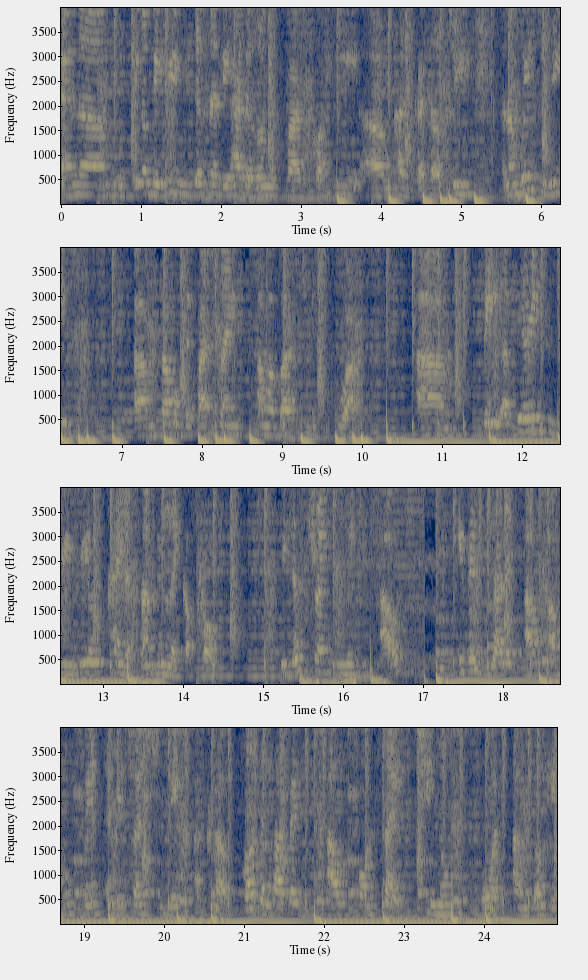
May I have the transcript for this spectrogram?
And um, you know, we definitely had the longest verse kwa hii um, Kali Cartel 3. And I'm going to read um, some of the punchlines ama bars tumechukua. Um, they appearing to be real kind of something like a prop. We're just trying to make it out. Even started up a movement and they tried to make a cloud. Call the puppet out on site. She knows what I'm talking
